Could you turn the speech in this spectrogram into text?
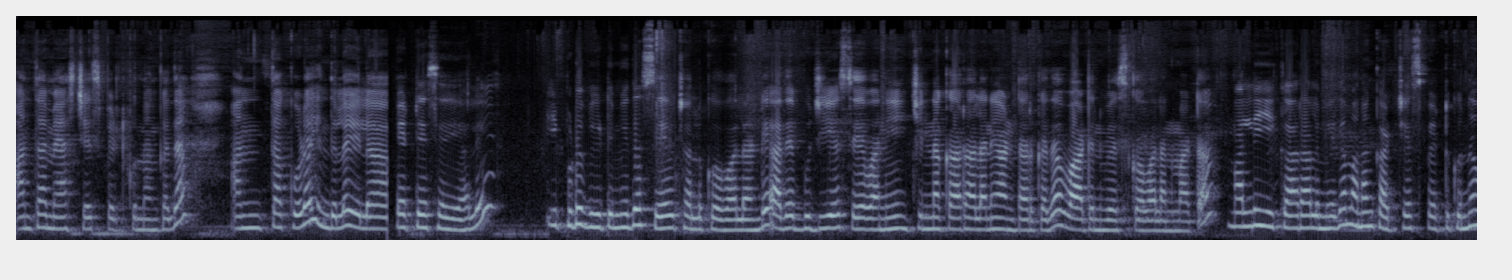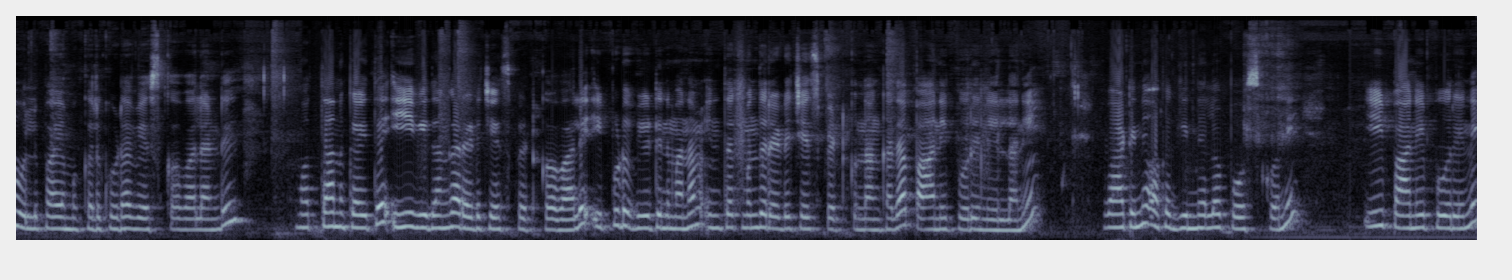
అంతా మ్యాష్ చేసి పెట్టుకున్నాం కదా అంతా కూడా ఇందులో ఇలా పెట్టేసేయాలి. ఇప్పుడు వీటి మీద సేవ్ చల్లుకోవాలండి. అదే భుజియా సేవ్ అని చిన్న కారాలని అంటారు కదా వాటిని వేసుకోవాలన్నమాట. మళ్ళీ ఈ కారాల మీద మనం కట్ చేసి పెట్టుకున్న ఉల్లిపాయ ముక్కలు కూడా వేసుకోవాలండి. మొత్తానికైతే ఈ విధంగా రెడీ చేసి పెట్టుకోవాలి. ఇప్పుడు వీటిని మనం ఇంతకుముందు రెడీ చేసి పెట్టుకున్నాం కదా పానీపూరి నీళ్ళని. వాటిని ఒక గిన్నెలో పోసుకొని ఈ పానీపూరిని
